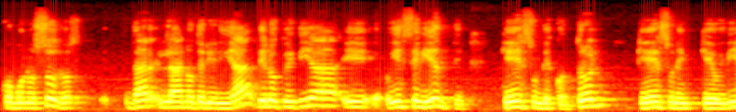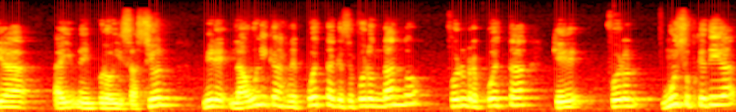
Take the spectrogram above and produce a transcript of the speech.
como nosotros, dar la notoriedad de lo que hoy día eh, hoy es evidente, que es un descontrol, que, es una, que hoy día hay una improvisación. Mire, las únicas respuestas que se fueron dando fueron respuestas que fueron muy subjetivas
